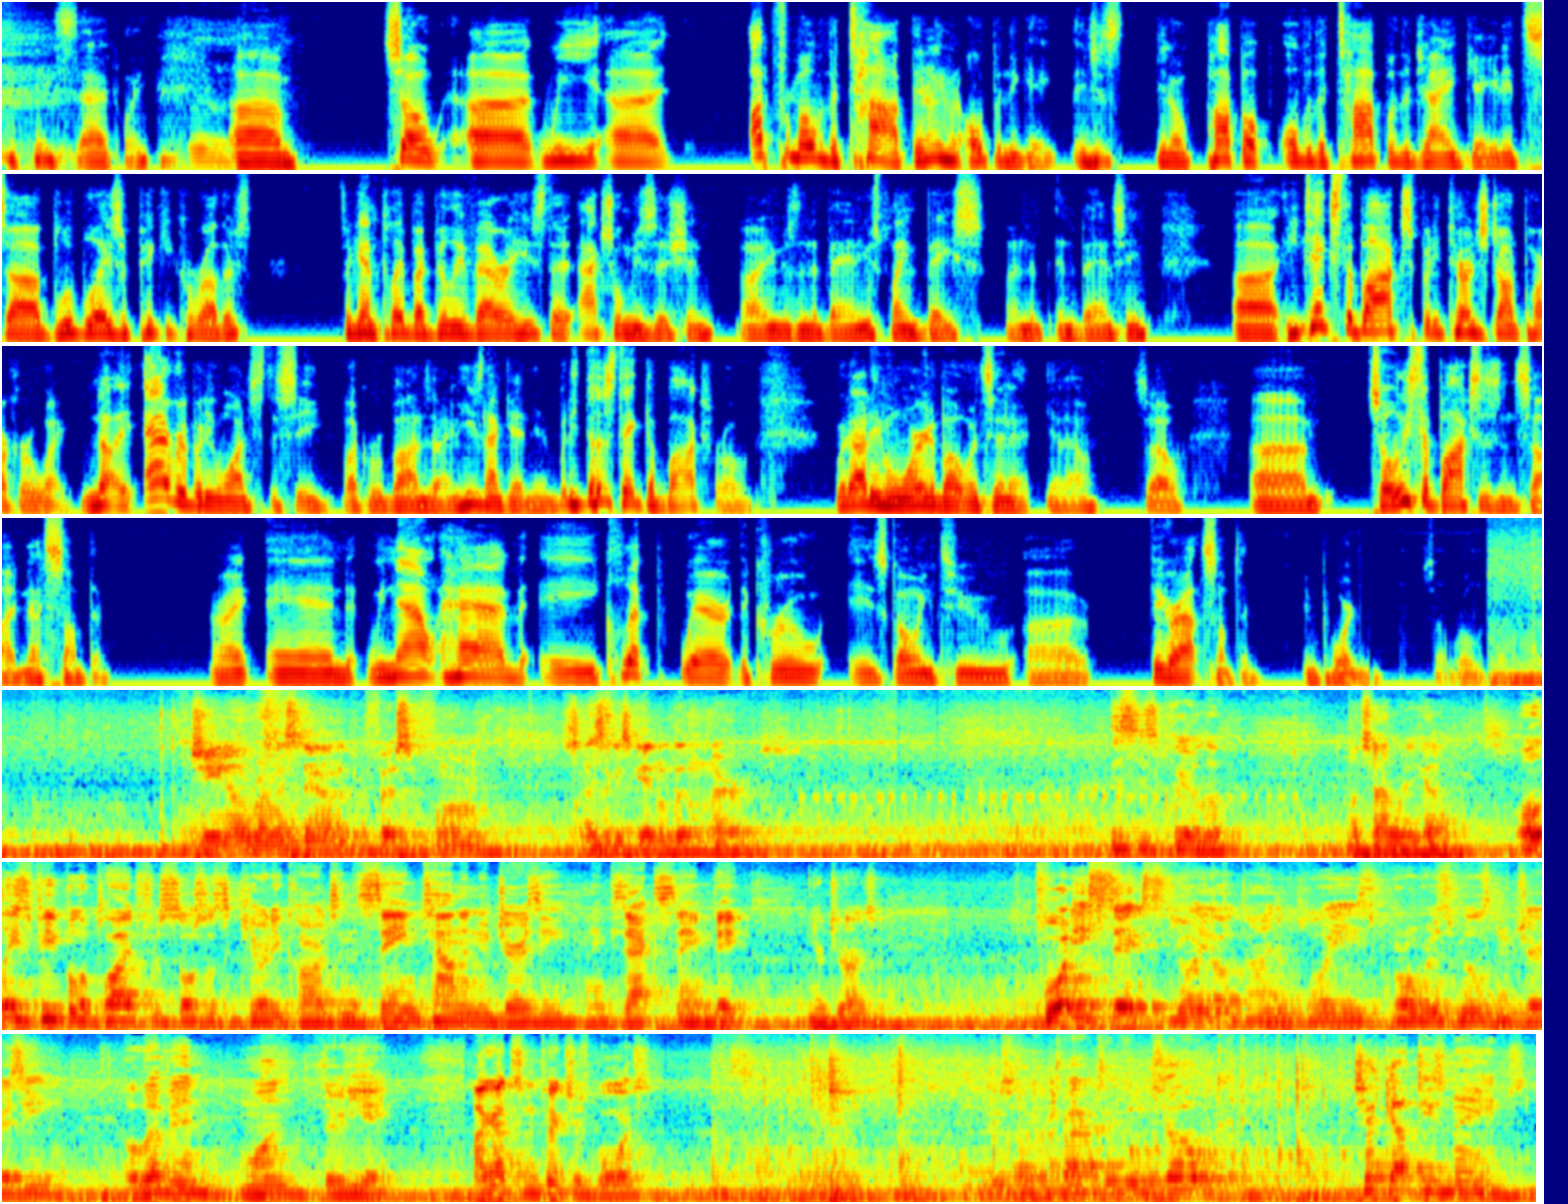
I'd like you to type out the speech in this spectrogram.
exactly. Um, so uh, we uh, up from over the top. They don't even open the gate. They just you know pop up over the top of the giant gate. It's uh, Blue Blazer Pinky Carruthers. It's again played by Billy Vera. He's the actual musician. Uh, he was in the band. He was playing bass in the in the band scene. Uh, he takes the box, but he turns John Parker away. No, everybody wants to see Buckaroo Banzai, and he's not getting in. But he does take the box for him, without even worried about what's in it. You know, so um, so at least the box is inside, and that's something. All right. And we now have a clip where the crew is going to uh, figure out something important. So roll the clip. Gino, run this down to the professor for me. Sounds like he's getting a little nervous. This is queer. Look, What's that? What do you got? all these people applied for social security cards in the same town in New Jersey on the exact same date. New Jersey. 46 Yo-Yodyne employees, Grover's Mills, New Jersey, 11 138. I got some pictures, boys. There's like a practical joke. Check out these names.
